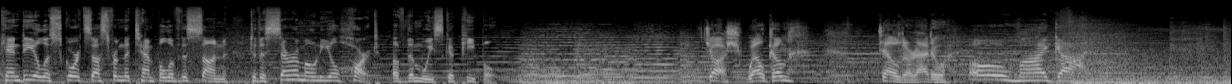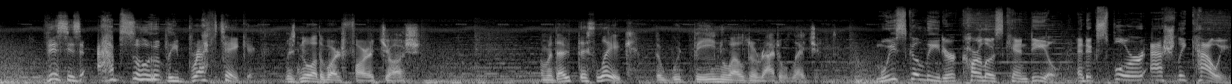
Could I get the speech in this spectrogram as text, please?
Candil escorts us from the Temple of the Sun to the ceremonial heart of the Muisca people. Josh, welcome to El Dorado. Oh my God. This is absolutely breathtaking. There's no other word for it, Josh. And without this lake, there would be no El Dorado legend. Muisca leader Carlos Candil and explorer Ashley Cowie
